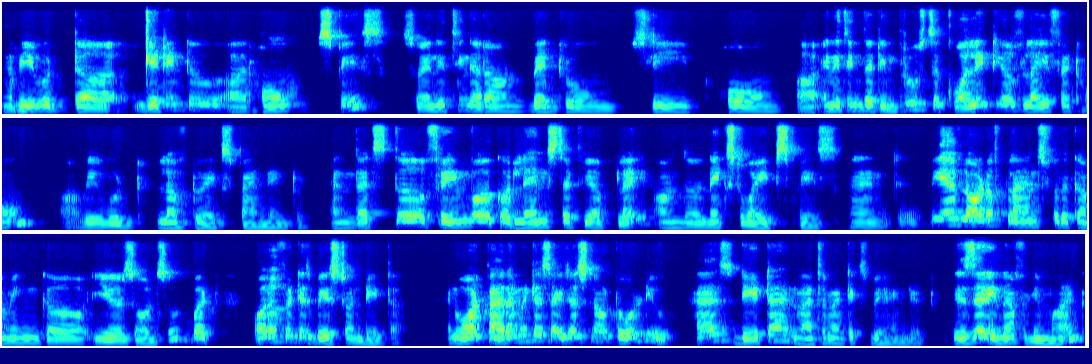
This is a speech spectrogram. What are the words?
We would uh, get into our home space. So anything around bedroom, sleep, home, uh, anything that improves the quality of life at home, uh, we would love to expand into. And that's the framework or lens that we apply on the next white space. And we have a lot of plans for the coming uh, years also, but all of it is based on data. And what parameters I just now told you has data and mathematics behind it. Is there enough demand?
